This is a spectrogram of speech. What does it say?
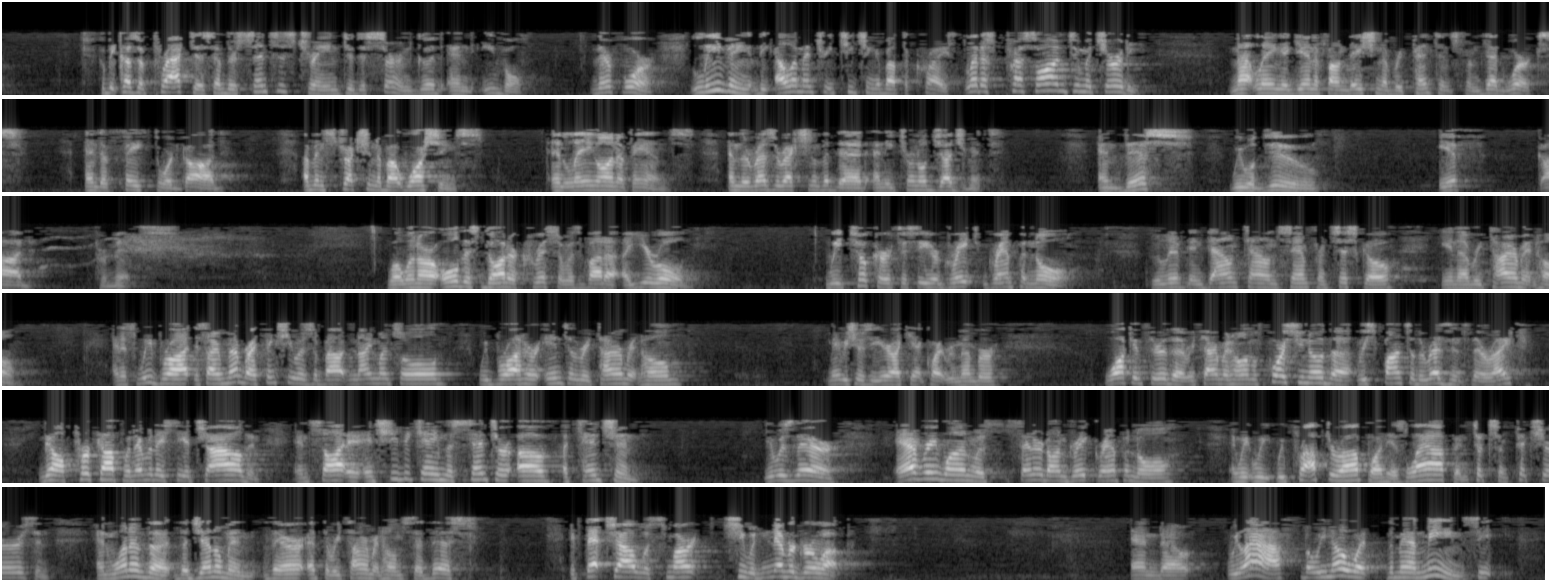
who because of practice have their senses trained to discern good and evil. Therefore, leaving the elementary teaching about the Christ, let us press on to maturity, not laying again a foundation of repentance from dead works and of faith toward God, of instruction about washings and laying on of hands, and the resurrection of the dead and eternal judgment. And this we will do if God permits. Well, when our oldest daughter, Carissa, was about a, a year old, we took her to see her great grandpa Noel, who lived in downtown San Francisco in a retirement home. And as we brought, as I remember, I think she was about nine months old. We brought her into the retirement home. Maybe she was a year, I can't quite remember walking through the retirement home. Of course, you know the response of the residents there, right? They all perk up whenever they see a child and, and saw it, and she became the center of attention. It was there. Everyone was centered on great grandpa Noel, and we, we, we propped her up on his lap and took some pictures. And, and one of the, the gentlemen there at the retirement home said this If that child was smart, she would never grow up. And uh, we laugh, but we know what the man means. He,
